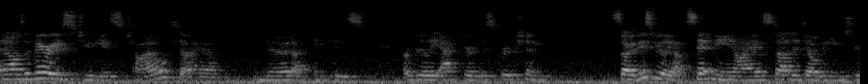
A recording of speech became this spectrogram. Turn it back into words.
And I was a very studious child. I, um, nerd, I think, is a really accurate description. So this really upset me, and I started delving into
